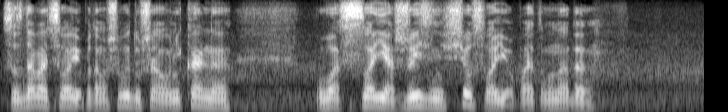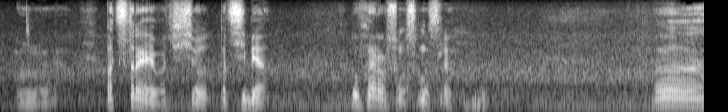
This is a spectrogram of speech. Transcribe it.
Создавать свою, потому что вы душа уникальная, у вас своя жизнь, все свое, поэтому надо подстраивать все под себя. Ну, в хорошем смысле. А,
